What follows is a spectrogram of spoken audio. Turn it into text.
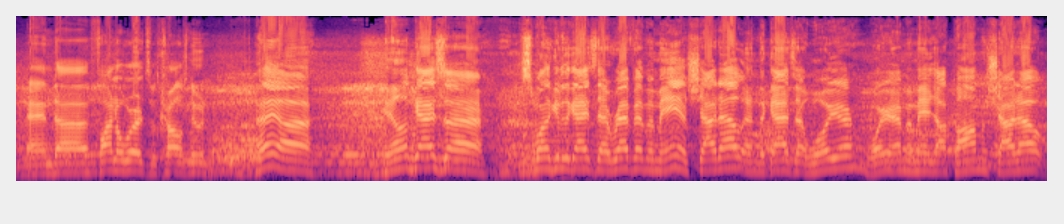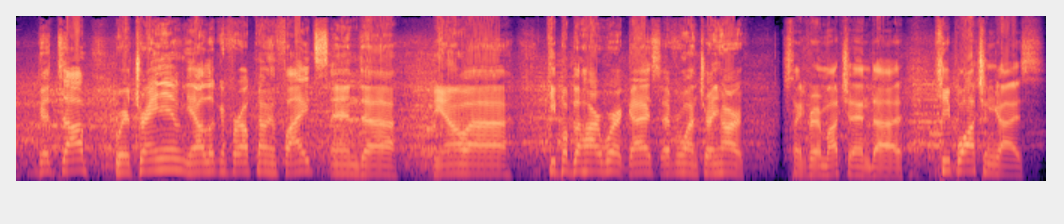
and uh, final words with Carlos Newton. Hey, uh, you know, guys, uh, just want to give the guys at Rev MMA a shout out and the guys at Warrior, WarriorMMA.com, a shout out. Good job. We're training, you know, looking for upcoming fights, and uh, you know, uh, keep up the hard work, guys. Everyone, train hard. Thank you very much, and uh, keep watching, guys.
